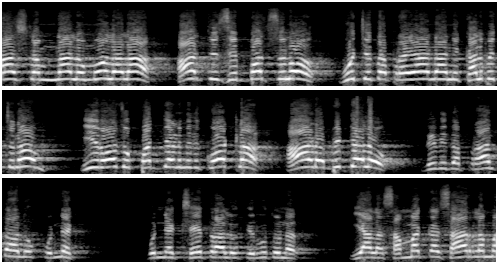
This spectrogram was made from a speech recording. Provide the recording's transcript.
రాష్ట్రం నలుమూలల ఆర్టీసీ బస్సులో ఉచిత ప్రయాణాన్ని కల్పించినాం. ఈ రోజు పద్దెనిమిది కోట్ల ఆడబిడ్డలు వివిధ ప్రాంతాలు పుణ్య పుణ్యక్షేత్రాలు తిరుగుతున్నారు. ఇవాళ సమ్మక్క సార్లమ్మ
